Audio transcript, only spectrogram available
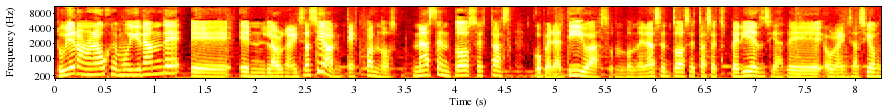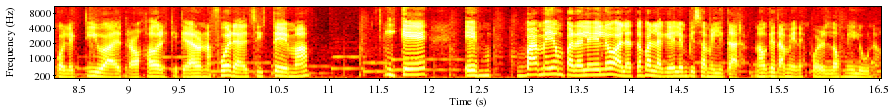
tuvieron un auge muy grande eh, en la organización, que es cuando nacen todas estas cooperativas, donde nacen todas estas experiencias de organización colectiva de trabajadores que quedaron afuera del sistema y que es, va medio en paralelo a la etapa en la que él empieza a militar, ¿no? que también es por el 2001.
